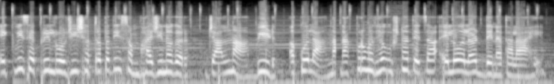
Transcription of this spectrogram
एकवीस एप्रिल रोजी छत्रपती संभाजीनगर जालना बीड अकोला ना- नागपूरमध्ये उष्णतेचा येलो अलर्ट देण्यात आला आहे.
